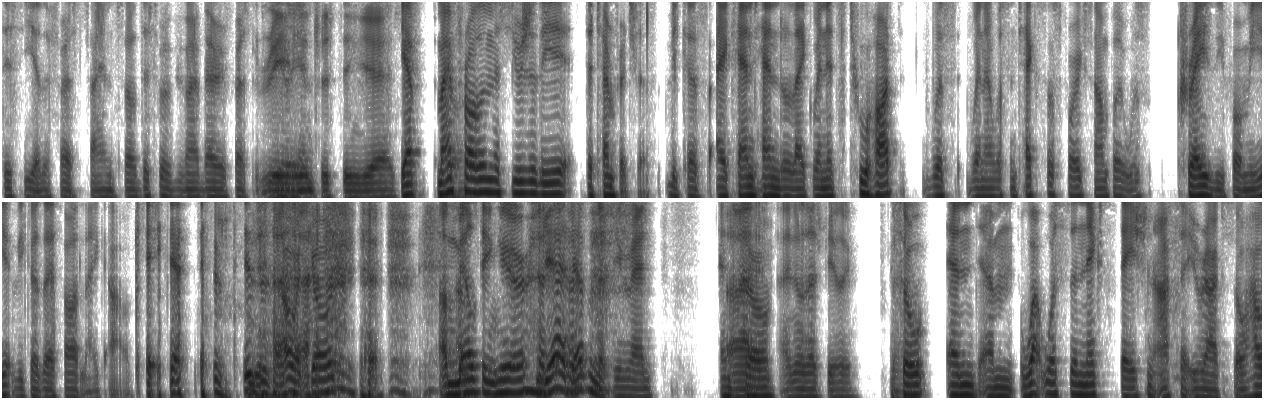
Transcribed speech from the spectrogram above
this year the first time. So this will be my very first experience. really interesting. Yes. Yep. My Uh, problem is usually the temperatures because I can't handle like when it's too hot. It was when I was in Texas, for example, it was crazy for me because I thought like, oh, okay, if this is how it goes. I'm melting here. yeah, definitely, man. And I- so, I know that feeling. so, and um, what was the next station after Iraq? So, how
